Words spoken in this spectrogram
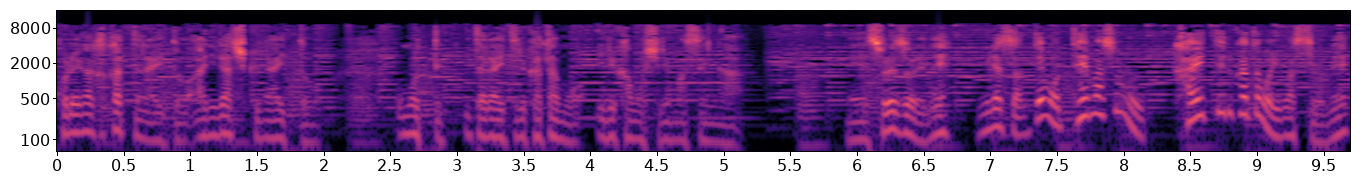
これがかかってないと兄らしくないと思っていただいている方もいるかもしれませんが、えーそれぞれね、皆さん、でもテーマソング変えてる方もいますよね。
